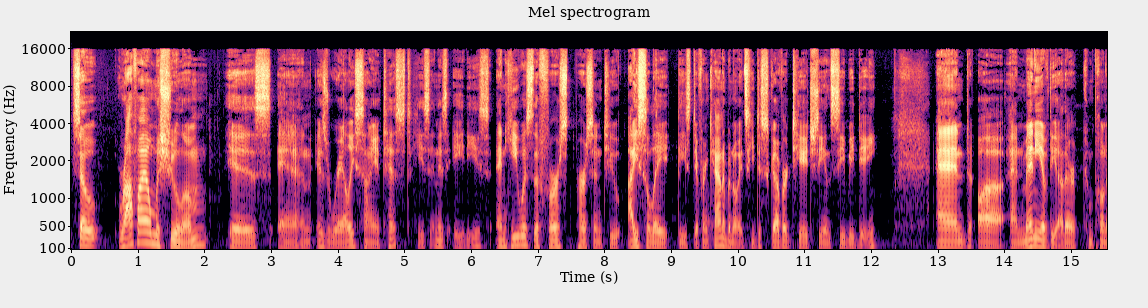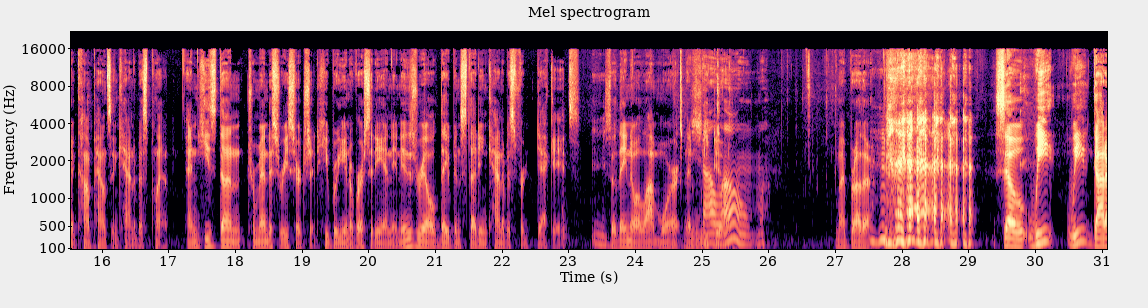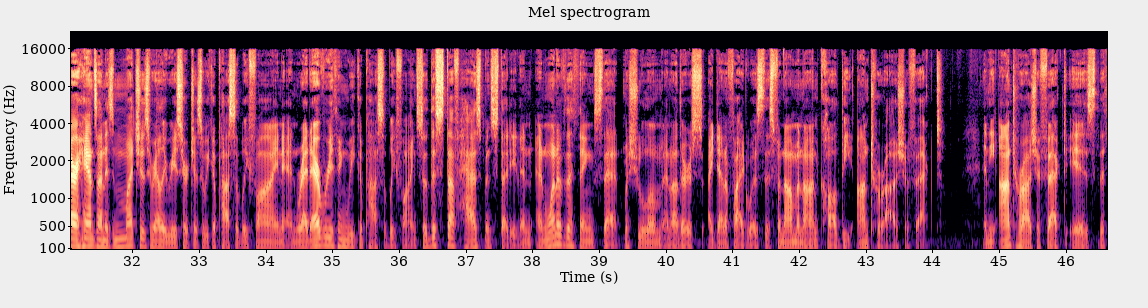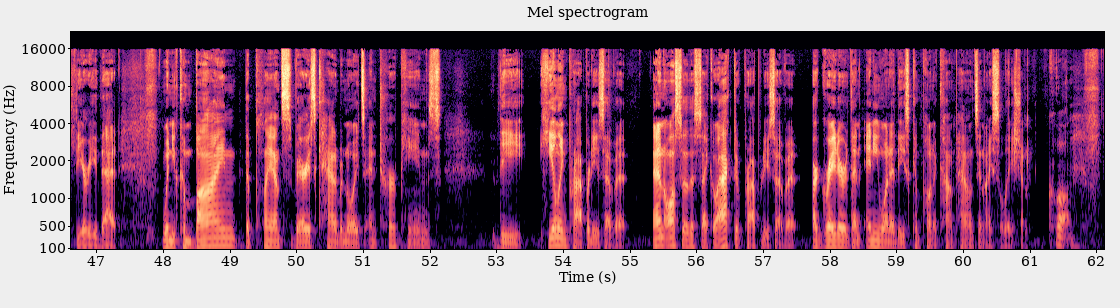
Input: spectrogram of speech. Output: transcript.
So Raphael Mechoulam is an Israeli scientist. He's in his 80s, and he was the first person to isolate these different cannabinoids. He discovered THC and CBD, and uh, and many of the other component compounds in cannabis plant. And he's done tremendous research at Hebrew University, and in Israel, they've been studying cannabis for decades. So they know a lot more than we do Shalom. my brother. so we we got our hands on as much Israeli research as we could possibly find and read everything we could possibly find. So this stuff has been studied, and and one of the things that Mechoulam and others identified was this phenomenon called the entourage effect. And the entourage effect is the theory that when you combine the plant's various cannabinoids and terpenes, the healing properties of it and also the psychoactive properties of it are greater than any one of these component compounds in isolation. Cool.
